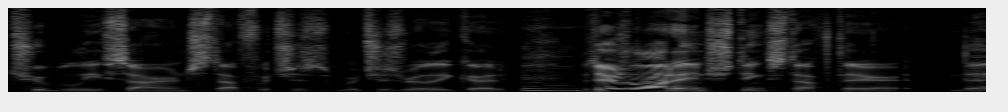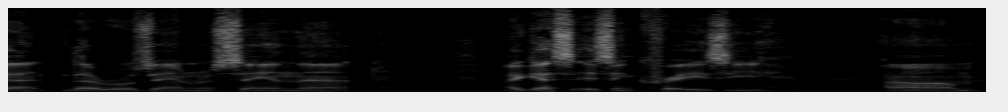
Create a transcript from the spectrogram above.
true beliefs are and stuff, which is which is really good. But there's a lot of interesting stuff there that that Roseanne was saying that I guess isn't crazy. Um,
